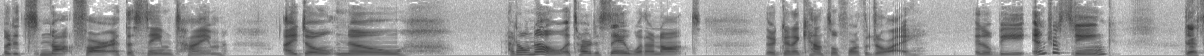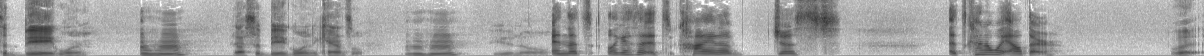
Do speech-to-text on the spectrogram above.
but it's not far at the same time. I don't know I don't know. It's hard to say whether or not they're going to cancel 4th of July. It'll be interesting. That's a big one. Mhm. That's a big one to cancel. Mhm. You know. And that's like I said, it's kind of just it's kind of way out there. What?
